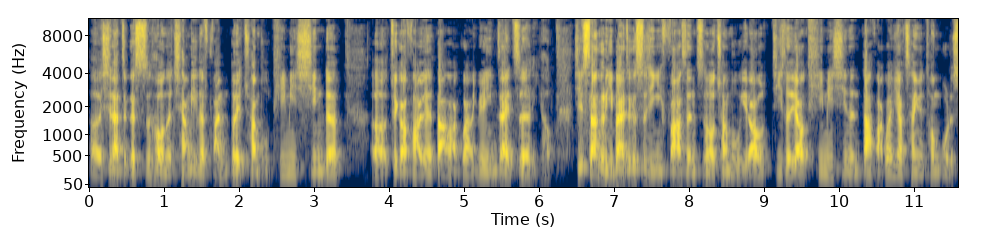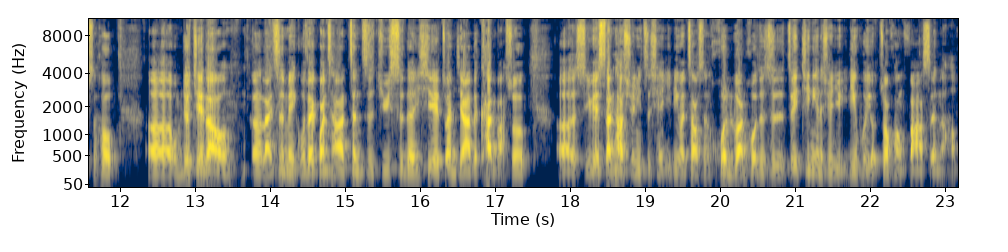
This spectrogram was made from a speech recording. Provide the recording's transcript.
呃现在这个时候呢，强力的反对川普提名新的呃最高法院的大法官？原因在这里哈。其实上个礼拜这个事情一发生之后，川普要急着要提名新任大法官，要参院通过的时候，呃，我们就接到呃来自美国在观察政治局势的一些专家的看法，说呃十一月三号选举之前一定会造成混乱，或者是这今年的选举一定会有状况发生了哈。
